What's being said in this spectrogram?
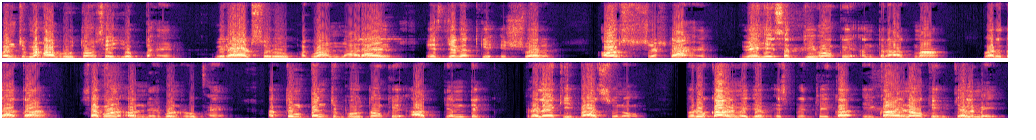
पंच महाभूतों से युक्त हैं। विराट स्वरूप भगवान नारायण इस जगत के ईश्वर और सृष्टा हैं। वे ही सब जीवों के अंतरात्मा, वरदाता, सगुण और निर्गुण रूप हैं। अब तुम पंचभूतों के आत्यंतिक प्रलय की बात सुनो। पूर्व काल में जब इस पृथ्वी का एकाणों के जल में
